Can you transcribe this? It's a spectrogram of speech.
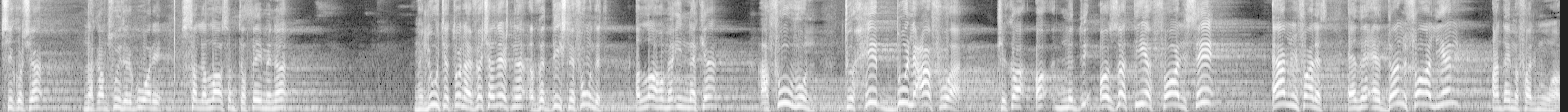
Sikur që na ka mësu i dërguari sallallahu alajhi wasallam të themi në në lutjet tona veçanërisht në 10-ditëshin e fundit, Allahumma innaka afuwun tuhibbul afwa. Që ka o, o Zot ti je Falësi, emrin falës, edhe e don faljen, andaj më fal mua.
